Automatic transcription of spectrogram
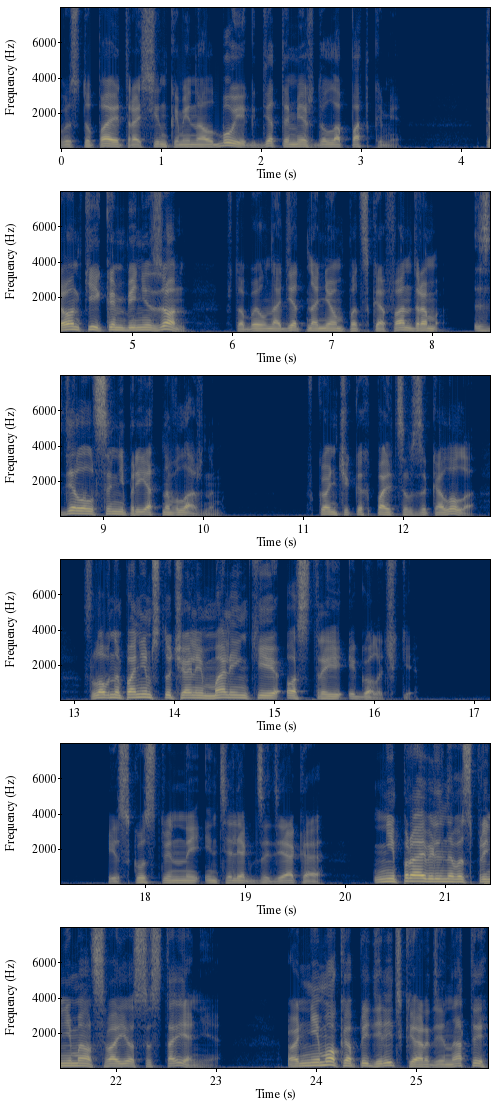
выступает росинками на лбу и где-то между лопатками. Тонкий комбинезон, что был надет на нем под скафандром, сделался неприятно влажным. В кончиках пальцев закололо, словно по ним стучали маленькие острые иголочки. Искусственный интеллект зодиака неправильно воспринимал свое состояние. Он не мог определить координаты,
